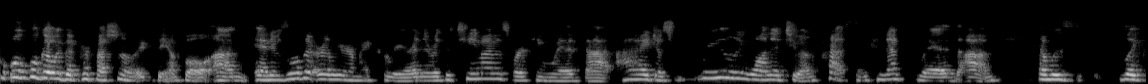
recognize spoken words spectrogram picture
we'll, we'll go with a professional example. Um, and it was a little bit earlier in my career and there was a team i was working with that i just really wanted to impress and connect with um, and was like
